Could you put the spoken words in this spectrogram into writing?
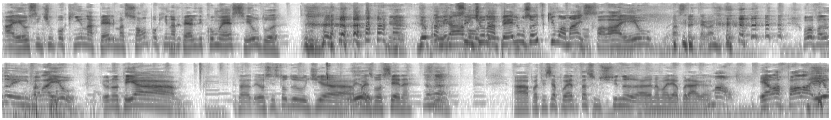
Ah, eu senti um pouquinho na pele, mas só um pouquinho na pele de como é ser o Duan. Deu pra Eu ver que tu sentiu voltei. na pele uns 8 quilos a Vou mais. falar eu bastante agora. Ô, falando em falar eu, eu notei a. tá, Eu assisto todo dia Eu? mais você, né? Aham. A Patrícia Poeta tá substituindo a Ana Maria Braga. Mal. Ela fala eu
